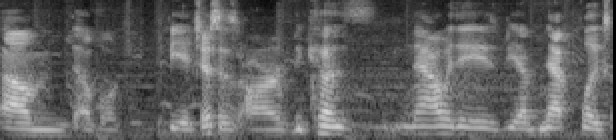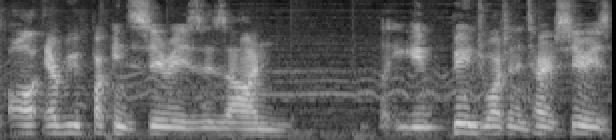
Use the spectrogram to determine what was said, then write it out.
um VHSs are because nowadays we have Netflix. All every fucking series is on. Like, you binge watch an entire series.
